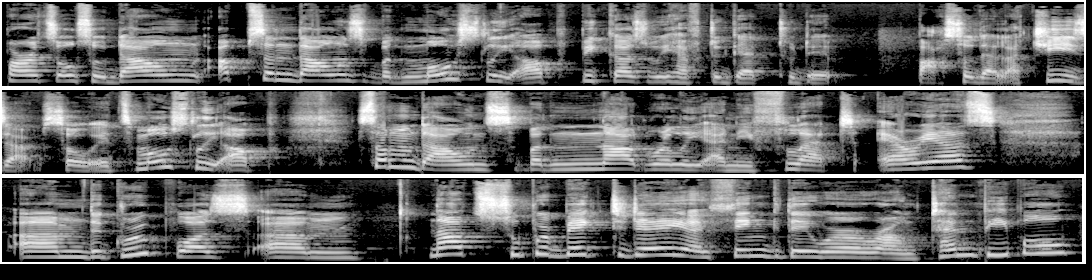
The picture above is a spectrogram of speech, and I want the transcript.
parts also down, ups and downs, but mostly up because we have to get to the Passo della Cisa. So it's mostly up, some downs, but not really any flat areas. Um, the group was um, not super big today. I think they were around 10 people.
